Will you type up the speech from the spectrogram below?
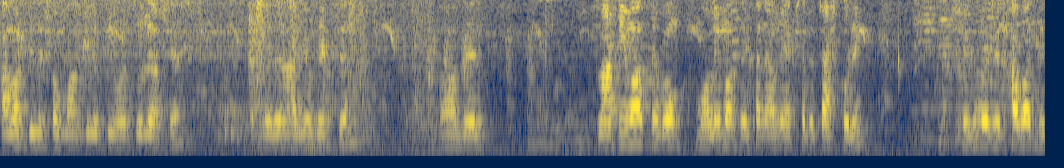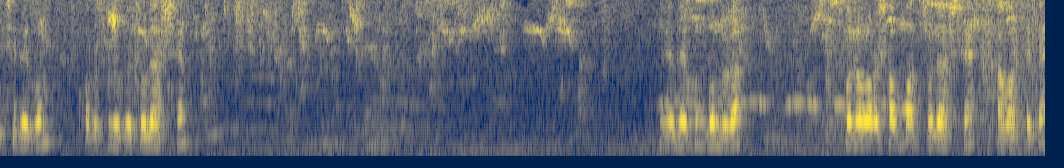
খাবার দিলে সব মাছগুলো কীভাবে চলে আসে। আপনারা আগেও দেখছেন, আমাদের প্লাটি মাছ এবং মলি মাছ এখানে আমি একসাথে চাষ করি। সেগুলো যে খাবার দিচ্ছি, দেখুন কত সুন্দর করে চলে আসছে। যে দেখুন বন্ধুরা, ছোটো বড়ো সব মাছ চলে আসছে খাবার খেতে।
